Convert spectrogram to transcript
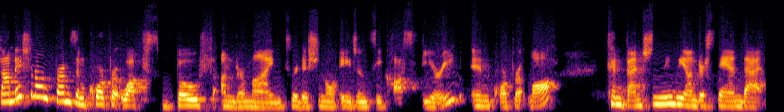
Foundation owned firms and corporate waqfs both undermine traditional agency cost theory in corporate law. Conventionally, we understand that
